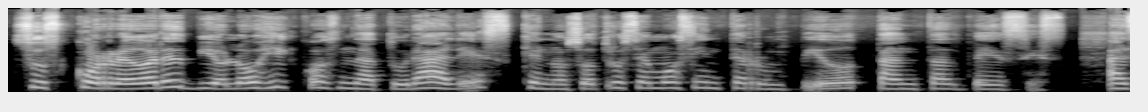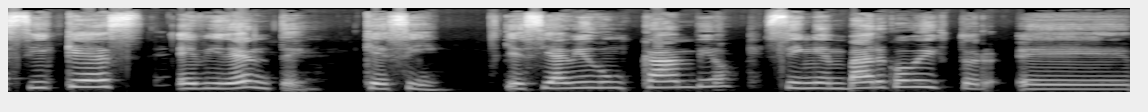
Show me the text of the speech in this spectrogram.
sus corredores biológicos naturales que nosotros hemos interrumpido tantas veces. Así que es evidente que sí, que sí ha habido un cambio. Sin embargo, Víctor, eh,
